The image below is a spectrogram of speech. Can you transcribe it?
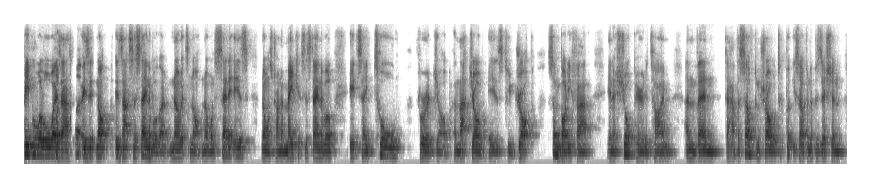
People will always but, ask, but, "Is it not? Is that sustainable?" Though, no, it's not. No one said it is. No one's trying to make it sustainable. It's a tool for a job, and that job is to drop some body fat in a short period of time, and then to have the self-control to put yourself in a position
